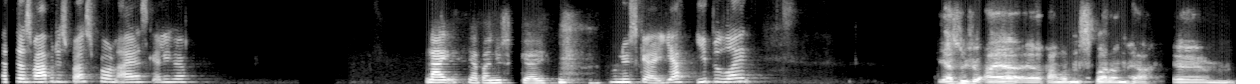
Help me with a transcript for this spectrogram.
der til at svare på det spørgsmål? Ej, skal jeg lige høre. Nej, jeg er bare nysgerrig. nysgerrig, ja. I byder ind. Jeg synes jo, at jeg rammer den spot on her. Øhm,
